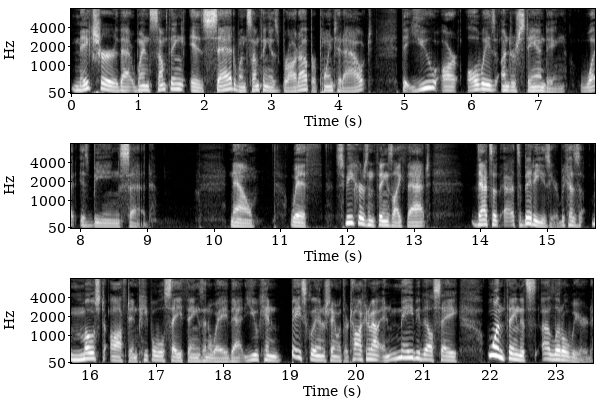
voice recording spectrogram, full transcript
make sure that when something is said, when something is brought up or pointed out, that you are always understanding what is being said. Now, with speakers and things like that, that's a that's a bit easier because most often people will say things in a way that you can basically understand what they're talking about and maybe they'll say one thing that's a little weird.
